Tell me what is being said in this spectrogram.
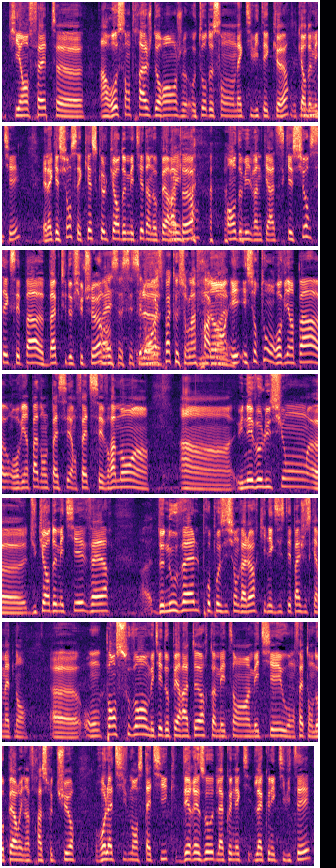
qui est en fait un recentrage d'Orange autour de son activité cœur, de cœur de mhm. métier. Et la question, c'est qu'est-ce que le cœur de métier d'un opérateur en 2024 Ce qui est sûr, c'est que c'est pas Back to the Future. Ouais, On reste pas que sur l'infra. Non, et, et, surtout, on revient pas, on revient pas dans le passé. En fait, c'est vraiment un, une évolution du cœur de métier vers de nouvelles propositions de valeur qui n'existaient pas jusqu'à maintenant. Euh, on pense souvent au métier d'opérateur comme étant un métier où en fait on opère une infrastructure relativement statique, des réseaux, de la, de la connectivité.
